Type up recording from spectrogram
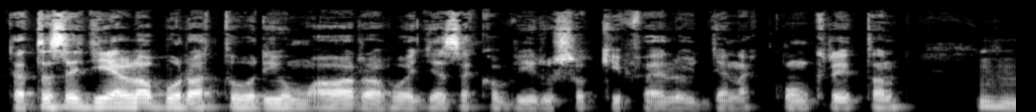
Tehát ez egy ilyen laboratórium arra, hogy ezek a vírusok kifejlődjenek konkrétan. Uh-huh.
